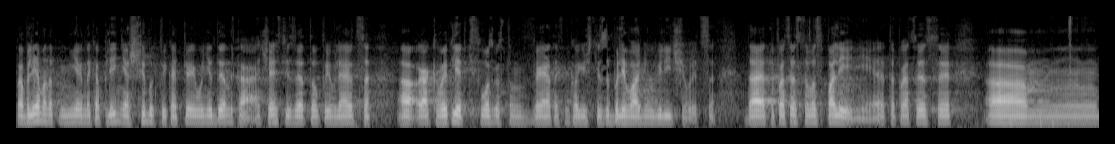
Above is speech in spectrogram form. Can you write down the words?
проблема, например, накопления ошибок при копировании ДНК. А часть из этого появляются а, раковые клетки с возрастом, вероятность онкологических заболеваний увеличивается. Да, это процессы воспаления, это процессы э,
